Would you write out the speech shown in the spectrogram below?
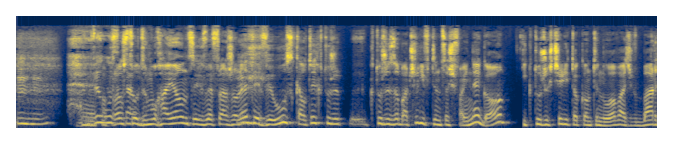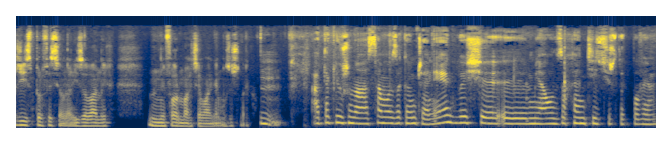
mm-hmm. po prostu dmuchających we flażolety, wyłuskał tych, którzy, którzy zobaczyli w tym coś fajnego i którzy chcieli to kontynuować w bardziej sprofesjonalizowanych mm, formach działania muzycznego. Mm. A tak już na samo zakończenie, jakbyś y, miał zachęcić, że tak powiem,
